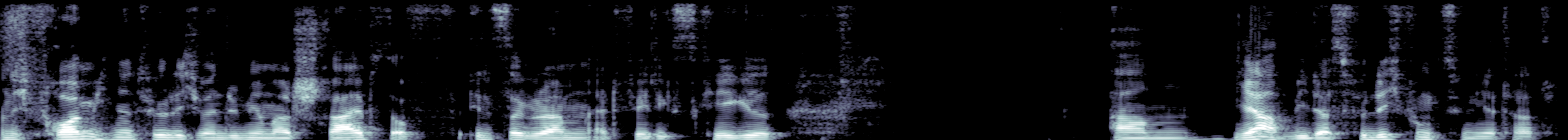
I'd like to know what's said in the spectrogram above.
Und ich freue mich natürlich, wenn du mir mal schreibst auf Instagram at Felix Kegel, ähm, ja, wie das für dich funktioniert hat.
